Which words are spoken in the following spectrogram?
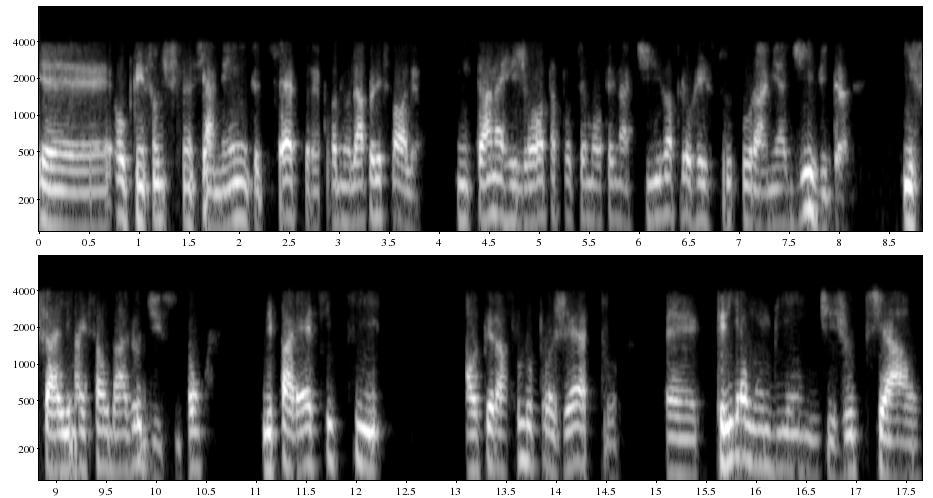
é, obtenção de financiamento, etc., podem olhar para ele e falar, olha, entrar na RJ pode ser uma alternativa para eu reestruturar minha dívida e sair mais saudável disso. Então, me parece que a alteração do projeto é, cria um ambiente judicial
